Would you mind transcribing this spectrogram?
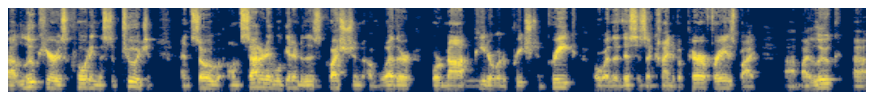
uh, Luke here is quoting the Septuagint, and so on Saturday, we'll get into this question of whether or not Peter would have preached in Greek, or whether this is a kind of a paraphrase by, uh, by Luke, uh,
